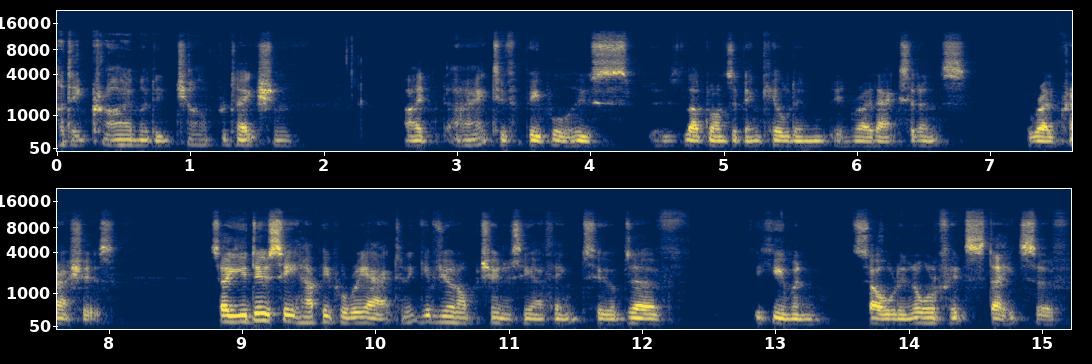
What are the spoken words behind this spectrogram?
I did crime, I did child protection. I, I acted for people whose whose loved ones have been killed in, in road accidents, road crashes. So you do see how people react, and it gives you an opportunity, I think, to observe the human soul in all of its states of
